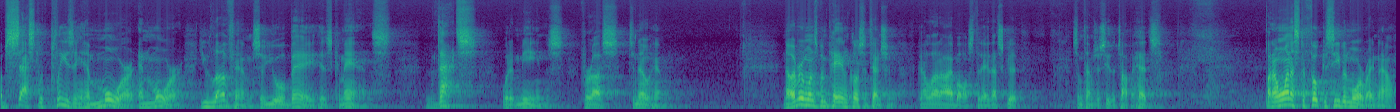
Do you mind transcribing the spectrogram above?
obsessed with pleasing him more and more. You love him, so you obey his commands. That's what it means for us to know him. Now, everyone's been paying close attention. Got a lot of eyeballs today. That's good. Sometimes you see the top of heads. But I want us to focus even more right now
